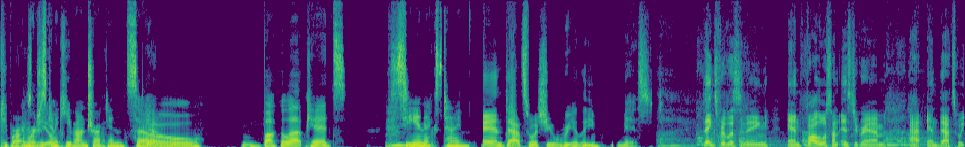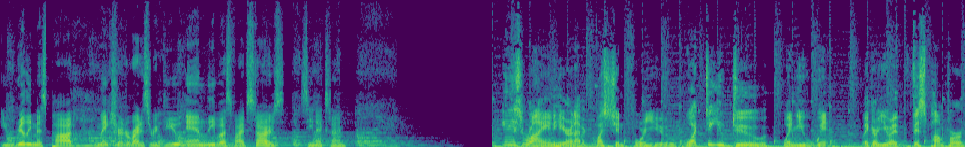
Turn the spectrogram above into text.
Keep our eyes And we're peeled. just going to keep on trucking. So buckle up, kids. See you next time. And that's what you really missed. Thanks for listening and follow us on Instagram at and that's what you really missed pod. Make sure to write us a review and leave us five stars. See you next time. It is Ryan here, and I have a question for you. What do you do when you win? Like, are you a fist pumper?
